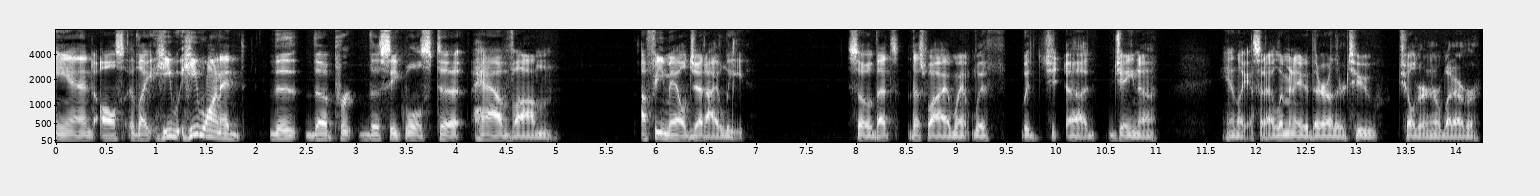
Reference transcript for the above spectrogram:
And also like he he wanted the the the sequels to have um a female Jedi lead. So that's that's why I went with with uh, Jaina, and like I said, I eliminated their other two children or whatever.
